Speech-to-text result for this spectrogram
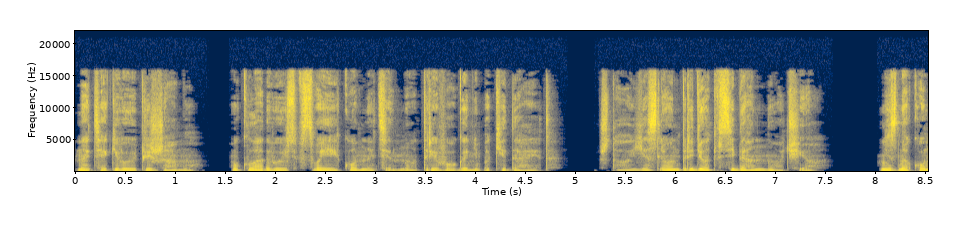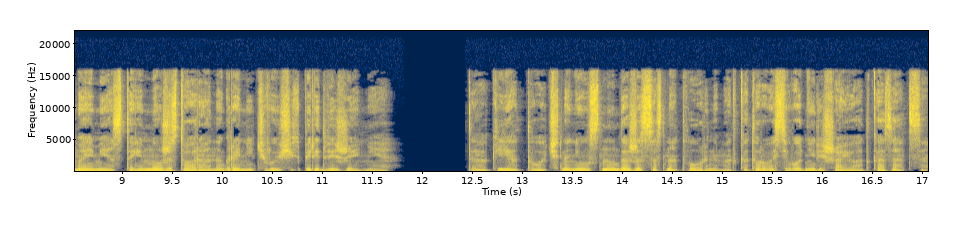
Натягиваю пижаму, укладываюсь в своей комнате, но тревога не покидает. Что, если он придет в себя ночью? Незнакомое место и множество ран, ограничивающих передвижение. Так я точно не усну даже со снотворным, от которого сегодня решаю отказаться.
